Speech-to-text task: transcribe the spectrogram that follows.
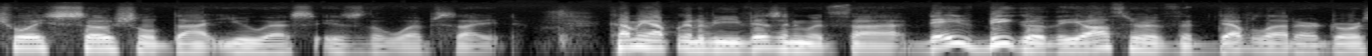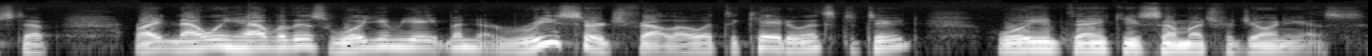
ChoiceSocial.us is the website. Coming up, we're going to be visiting with uh, Dave Bego, the author of The Devil at Our Doorstep. Right now, we have with us William Yeatman, Research Fellow at the Cato Institute. William, thank you so much for joining us.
